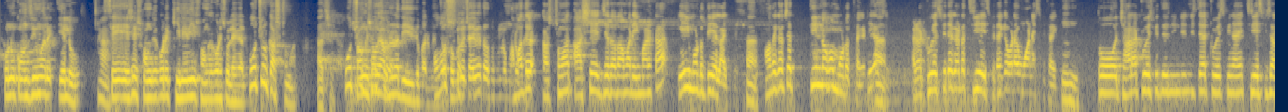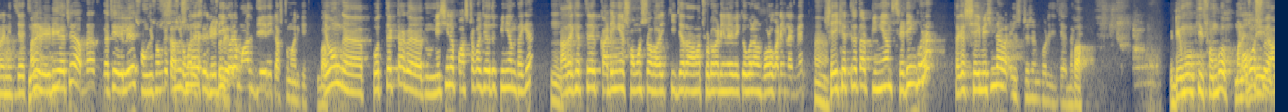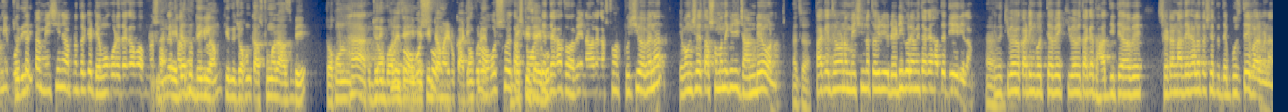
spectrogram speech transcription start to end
কোনো কনজিউমার এলো হ্যাঁ। সে এসে সঙ্গে করে কিনে নিয়ে সঙ্গে করে চলে গেল। প্রচুর কাস্টমার আচ্ছা। সঙ্গে সঙ্গে আপনারা দিয়ে দিতে পারবেন। অবশ্যই। যতগুলো চাইবে ততগুলো আমাদের কাস্টমার আসে যে দাদা আমার এই মালটা এই মোটর দিয়ে লাগবে। হ্যাঁ। আমাদের কাছে তিন রকম মোটর থাকে ঠিক আছে? একটা টু এসপি থাকে একটা থ্রি এসপি থাকে ওটা ওয়ান এসপি থাকে। তো যারা টু এসপি নিতে চায় টু এসপি নেয় থ্রি এসপি যারা নিতে চায় মানে রেডি আছে আপনার কাছে এলে সঙ্গে সঙ্গে কাস্টমার এসে রেডি করে মাল দিয়ে দিই কাস্টমারকে এবং প্রত্যেকটা মেশিনে পাঁচ টাকা যেহেতু প্রিমিয়াম থাকে। তাদের ক্ষেত্রে কাটিং এর সমস্যা হয় কি যারা আমার ছোট কাটিং লাগবে কেউ বলে আমার বড় কাটিং লাগবে। হ্যাঁ। সেই ক্ষেত্রে তার প্রিমিয়াম সেটিং করে তাকে সেই মেশিনটা ইনস্টলেশন করে দিতে হবে ডেমো কি সম্ভব? মানে অবশ্যই আমি প্রত্যেকটা মেশিনে আপনাদেরকে ডেমো করে দেখাবো আপনার সঙ্গে এটা তো দেখলাম কিন্তু যখন কাস্টমার আসবে তখন হ্যাঁ যদি বলে যে এই মেশিনটা আমার একটু কাটিং করে অবশ্যই কাস্টমারকে দেখাতে হবে না হলে কাস্টমার খুশি হবে না এবং সে তার সম্বন্ধে কিছু জানবেও না। আচ্ছা। তাকে ধরুন মেশিনটা তৈরি রেডি করে আমি তাকে হাতে দিয়ে দিলাম। হ্যাঁ। কিন্তু কীভাবে কাটিং করতে হবে কীভাবে তাকে ধার দিতে হবে সেটা না দেখালে তো সেটা বুঝতেই পারবে না।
